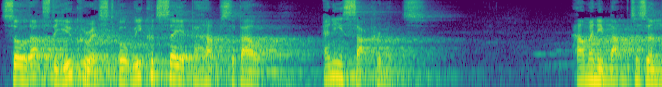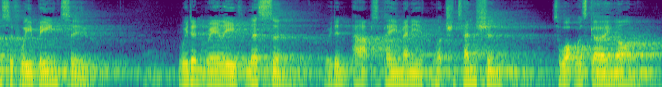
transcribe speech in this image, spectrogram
So that's the Eucharist, but we could say it perhaps about any sacraments. How many baptisms have we been to? We didn't really listen. We didn't perhaps pay many much attention to what was going on.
